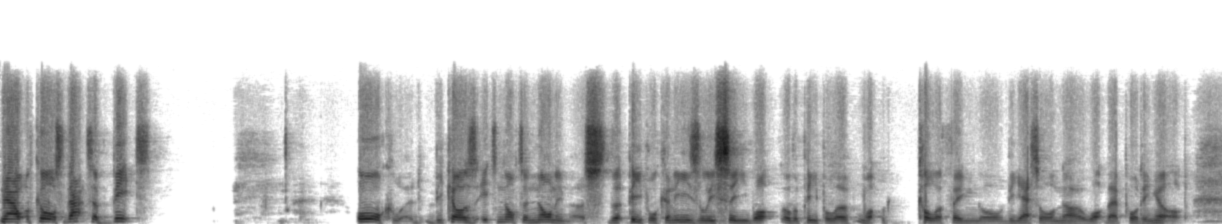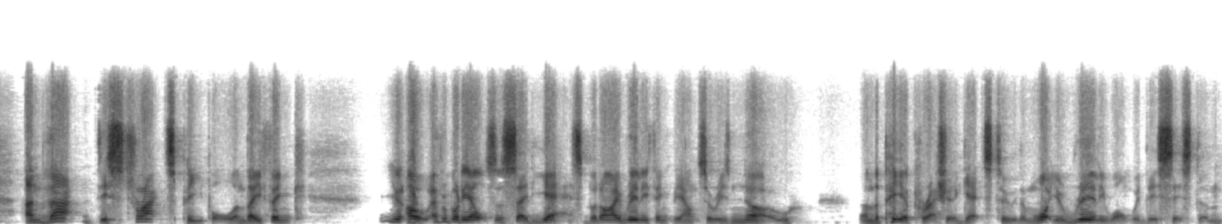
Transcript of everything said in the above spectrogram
Now, of course, that's a bit awkward because it's not anonymous that people can easily see what other people are, what color thing or the yes or no, what they're putting up. And that distracts people and they think, you know, oh, everybody else has said yes, but I really think the answer is no. And the peer pressure gets to them. What you really want with this system,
